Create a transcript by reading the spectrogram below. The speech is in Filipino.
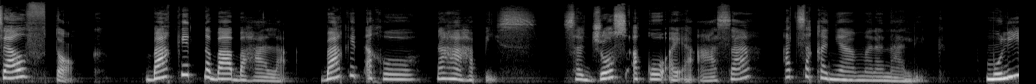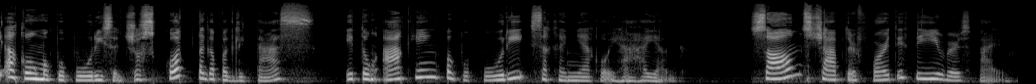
Self-talk. Bakit nababahala? Bakit ako nahahapis? Sa Diyos ako ay aasa at sa Kanya mananalig. Muli akong magpupuri sa Diyos ko't tagapagligtas, itong aking pagpupuri sa Kanya ko ihahayag. Psalms chapter 43 verse 5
